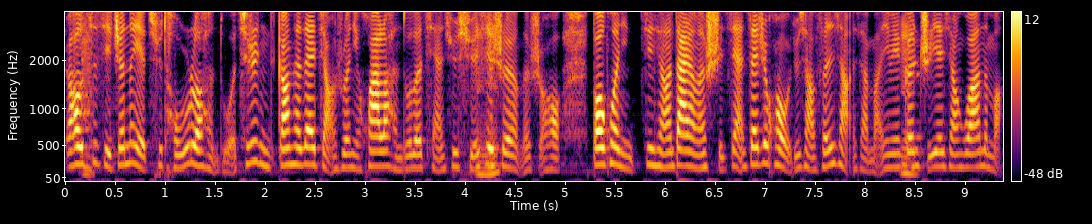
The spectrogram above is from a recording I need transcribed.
然后自己真的也去投入了很多。其实你刚才在讲说你花了很多的钱去学习摄影的时候，包括你进行了大量的实践，在这块儿我就想分享一下嘛，因为跟嗯职业相关的嘛，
